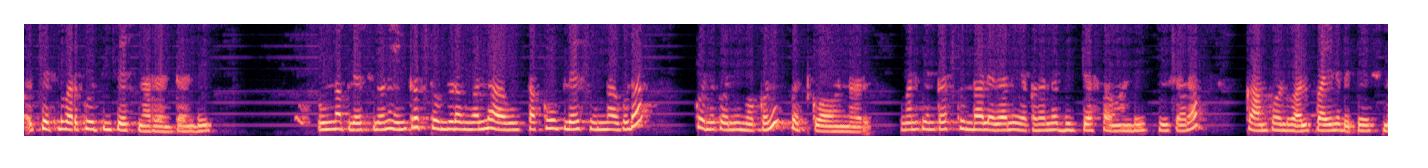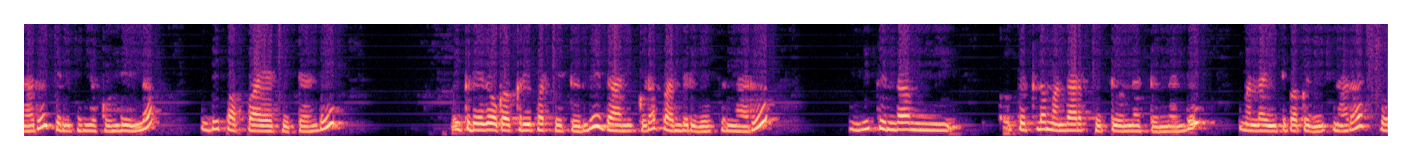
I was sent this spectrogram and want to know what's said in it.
చెట్ల వరకు తీసేసినారంట అండి ఉన్న ప్లేస్లోనే ఇంట్రెస్ట్ ఉండడం వల్ల తక్కువ ప్లేస్ ఉన్నా కూడా కొన్ని కొన్ని మొక్కలు పెట్టుకోన్నారు మనకి ఇంట్రెస్ట్ ఉండాలి కానీ ఎక్కడైనా బిగ్ చేస్తామండి చూసారా? కాంపౌండ్ వాళ్ళు పైన పెట్టేసినారు చిన్న చిన్న కుండీల్లో. ఇది పప్పాయ చెట్టు అండి. ఇక్కడ ఏదో ఒక క్రీపర్ చెట్టు ఉంది దానికి కూడా పందిరి వేస్తున్నారు. ఇది కింద చెట్ల మందార చెట్టు ఉన్నట్టుందండి. మళ్ళీ ఇటు పక్క చూసినారా? షో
